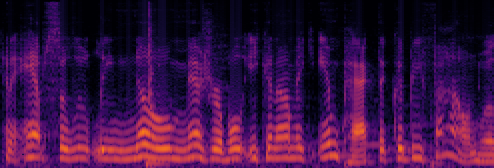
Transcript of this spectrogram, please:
and absolutely no measurable economic impact that could be found Well,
